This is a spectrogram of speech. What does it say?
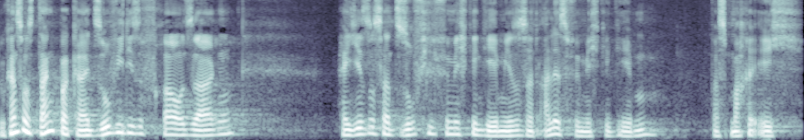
du kannst aus Dankbarkeit, so wie diese Frau, sagen, Herr Jesus hat so viel für mich gegeben, Jesus hat alles für mich gegeben was mache ich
